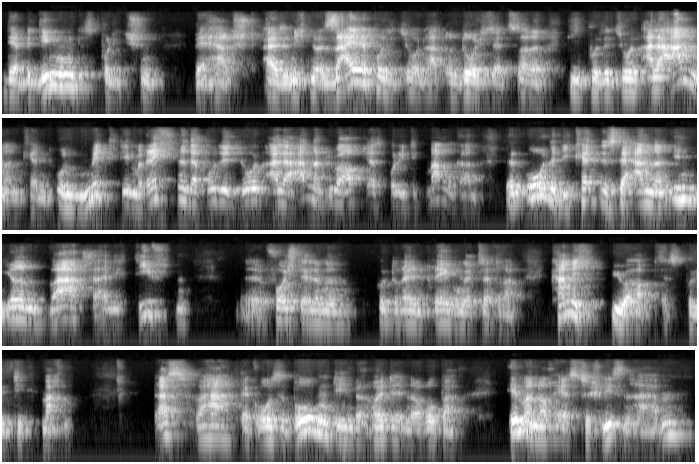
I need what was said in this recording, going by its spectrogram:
der Bedingungen des politischen beherrscht. Also nicht nur seine Position hat und durchsetzt, sondern die Position aller anderen kennt und mit dem Rechnen der Position aller anderen überhaupt erst Politik machen kann. Denn ohne die Kenntnis der anderen in ihren wahrscheinlich tiefsten äh, Vorstellungen, kulturellen Prägungen etc., kann ich überhaupt erst Politik machen. Das war der große Bogen, den wir heute in Europa immer noch erst zu schließen haben.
